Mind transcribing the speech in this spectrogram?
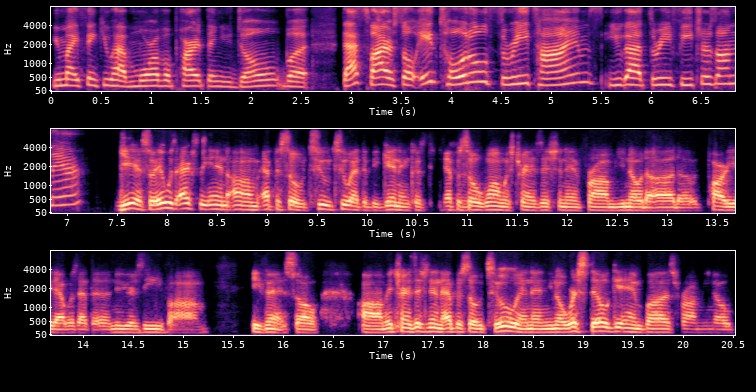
you might think you have more of a part than you don't, but that's fire. So, in total, three times you got three features on there? Yeah, so it was actually in um episode two, two at the beginning, because episode mm-hmm. one was transitioning from you know the uh, the party that was at the New Year's Eve um event. So um it transitioned into episode two, and then you know we're still getting buzz from you know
